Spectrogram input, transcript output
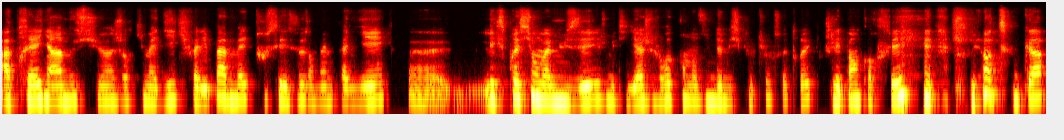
Après, il y a un monsieur un jour qui m'a dit qu'il fallait pas mettre tous ses œufs dans le même panier. L'expression m'amusait. Je me suis dit, ah, je vais le reprendre dans une de mes sculptures, ce truc. Je l'ai pas encore fait, mais en tout cas,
